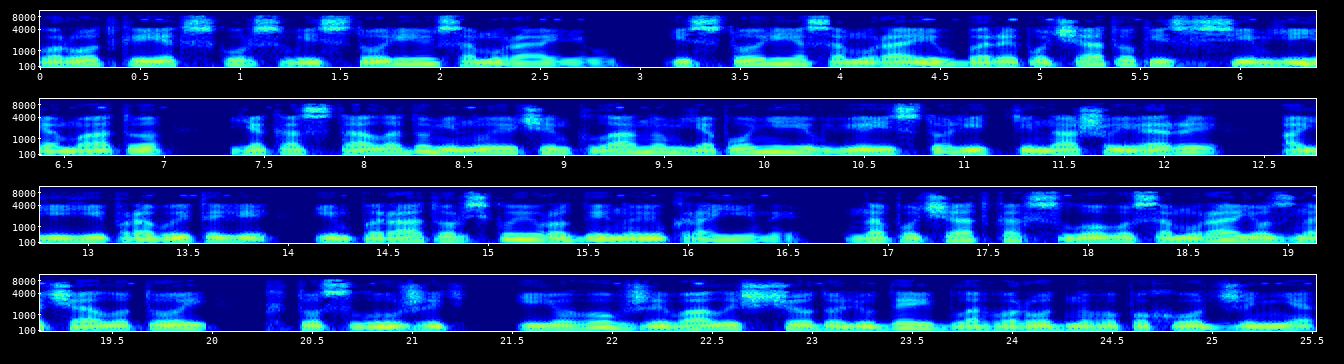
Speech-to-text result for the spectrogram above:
Короткий екскурс в історію самураїв. Історія самураїв бере початок із сім'ї Ямато, яка стала домінуючим кланом Японії в вії столітті нашої ери, а її правителі імператорською родиною країни. На початках слово самурай означало той, хто служить, і його вживали щодо людей благородного походження,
